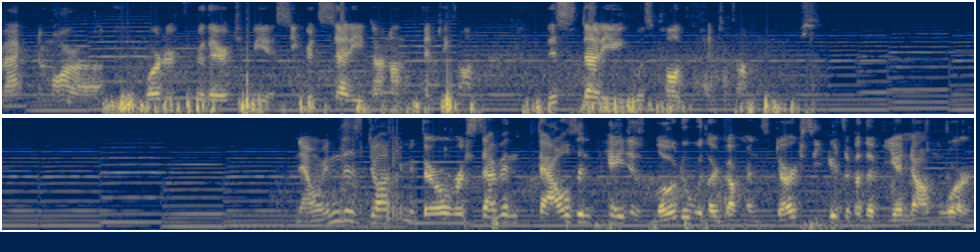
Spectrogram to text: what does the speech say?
McNamara, ordered for there to be a secret study done on the Pentagon. This study was called the Pentagon Papers. Now, in this document, there are over 7,000 pages loaded with our government's dark secrets about the Vietnam War,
